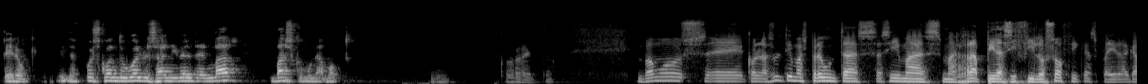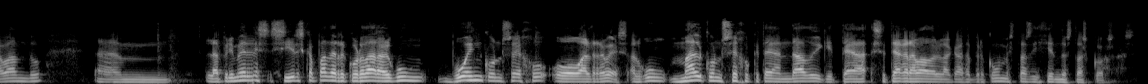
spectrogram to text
pero después cuando vuelves al nivel del mar vas como una moto. Correcto. Vamos eh, con las últimas preguntas así más, más rápidas y filosóficas para ir acabando. Em, la primera es si eres capaz de recordar algún buen consejo o al revés, algún mal consejo que te hayan dado y que se te ha grabado en la cabeza. Pero ¿cómo me estás diciendo estas cosas?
